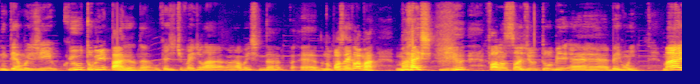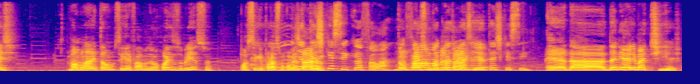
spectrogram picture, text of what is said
em termos de o que o YouTube me paga, né? O que a gente vende lá realmente dá, é, não posso reclamar. Mas de- falando só de YouTube é, é bem ruim. Mas vamos lá então. Você quer falar mais alguma coisa sobre isso? Posso seguir o próximo Eu já comentário? até esqueci o que eu ia falar. Então eu ia falar uma coisa, comentário mas eu já até esqueci. é da Daniele Matias.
